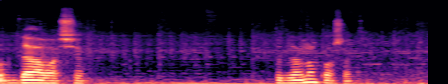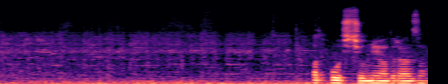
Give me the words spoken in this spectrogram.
Poddała się. Mną poszedł. Odpuścił mnie od razu.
